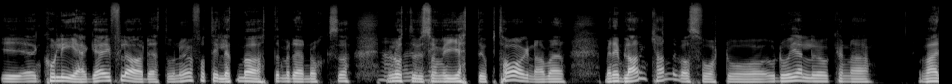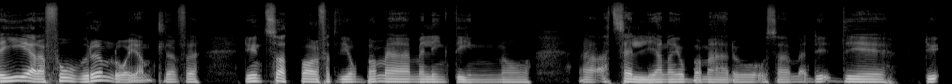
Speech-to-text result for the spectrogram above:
i, en kollega i flödet och nu har jag fått till ett möte med den också. Ja, Nu låter det som vi är jätteupptagna, men, men ibland kan det vara svårt och, och då gäller det att kunna variera forum då egentligen. För det är inte så att bara för att vi jobbar med, med LinkedIn och eh, att säljarna jobbar med det och, och så här, men det, det, det är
